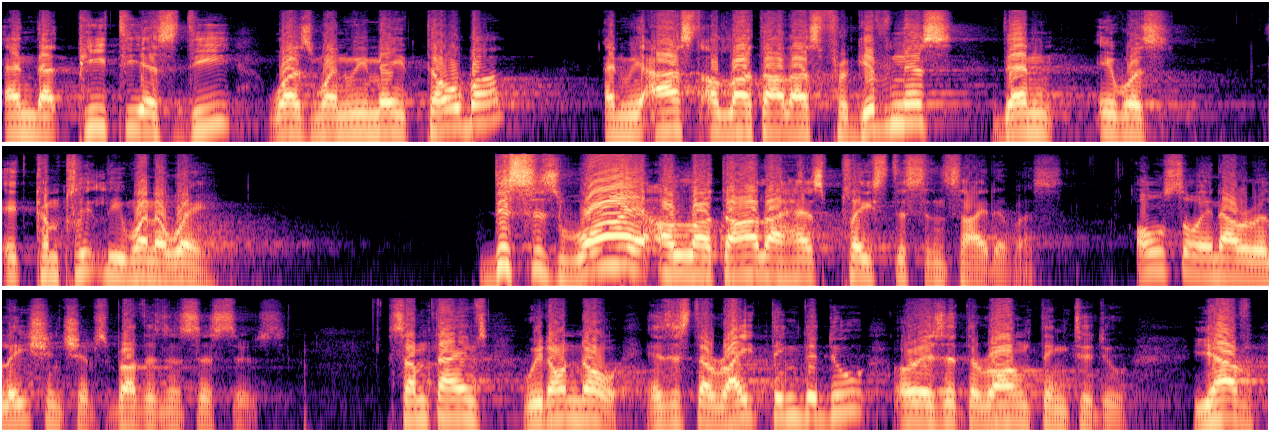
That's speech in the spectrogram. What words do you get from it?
and that PTSD was when we made tawbah and we asked Allah Ta'ala's forgiveness, then it was, it completely went away. This is why Allah Ta'ala has placed this inside of us. Also in our relationships, brothers and sisters. Sometimes we don't know, is this the right thing to do or is it the wrong thing to do? You have,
